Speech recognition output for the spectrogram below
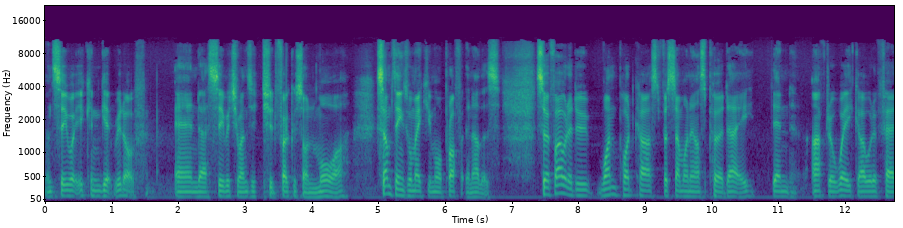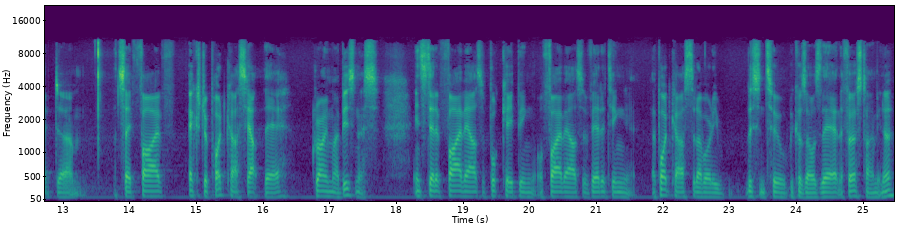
and see what you can get rid of and uh, see which ones you should focus on more. Some things will make you more profit than others. So if I were to do one podcast for someone else per day, then after a week, I would have had, um, let's say, five extra podcasts out there growing my business instead of five hours of bookkeeping or five hours of editing a podcast that I've already listened to because I was there the first time, you know?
